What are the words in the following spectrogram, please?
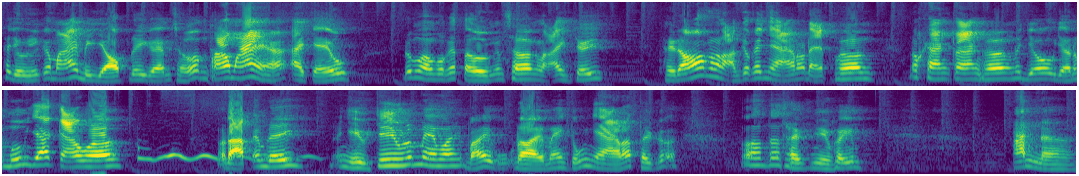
Thí dụ như cái máy bị dột đi rồi em sửa em tháo máy hả? Ai chịu? Đúng không? Một cái tường em sơn lại chi? Thì đó nó làm cho cái nhà nó đẹp hơn nó khang trang hơn nó vô giờ nó mướn giá cao hơn. Nó đạp em đi. Nó nhiều chiêu lắm em ơi. Bởi cuộc đời mang chủ nhà đó thì có nó, nó thật nhiều phim anh à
